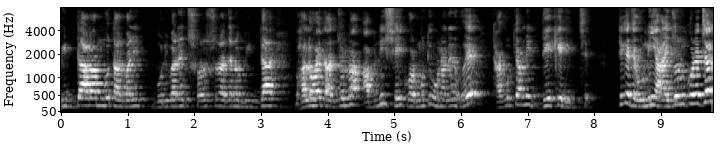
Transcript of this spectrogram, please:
বিদ্যা আরম্ভ তার বাড়ির পরিবারের সদস্যরা যেন বিদ্যা ভালো হয় তার জন্য আপনি সেই কর্মটি ওনাদের হয়ে ঠাকুরকে আপনি ডেকে দিচ্ছে ঠিক আছে? উনি আয়োজন করেছেন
